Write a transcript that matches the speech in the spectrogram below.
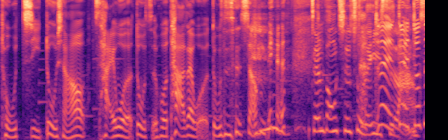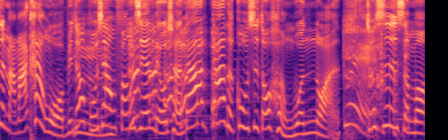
图几度想要踩我的肚子或踏在我的肚子上面，争风吃醋的意思对对，就是妈妈看我比较不像坊间流传，大家大家的故事都很温暖，对，就是什么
